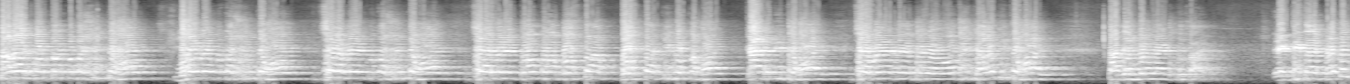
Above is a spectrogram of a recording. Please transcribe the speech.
তাদের কর্তার কথা শুনতে হয় মহিলার কথা শুনতে হয় চেয়ারম্যানের কথা শুনতে হয় চেয়ারম্যানের গমরা বস্তা বস্তা কি করতে হয় কাটে নিতে হয় চেয়ারম্যানের অফিস ঝাড়ু দিতে হয় তাদের মূল্যায়ন কোথায়? একদিন তারা বেতন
